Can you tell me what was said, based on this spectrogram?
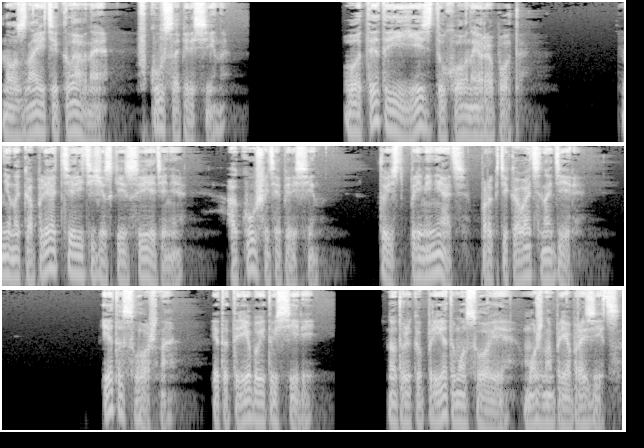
но узнаете главное – вкус апельсина. Вот это и есть духовная работа не накоплять теоретические сведения, а кушать апельсин, то есть применять, практиковать на деле. Это сложно, это требует усилий, но только при этом условии можно преобразиться.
